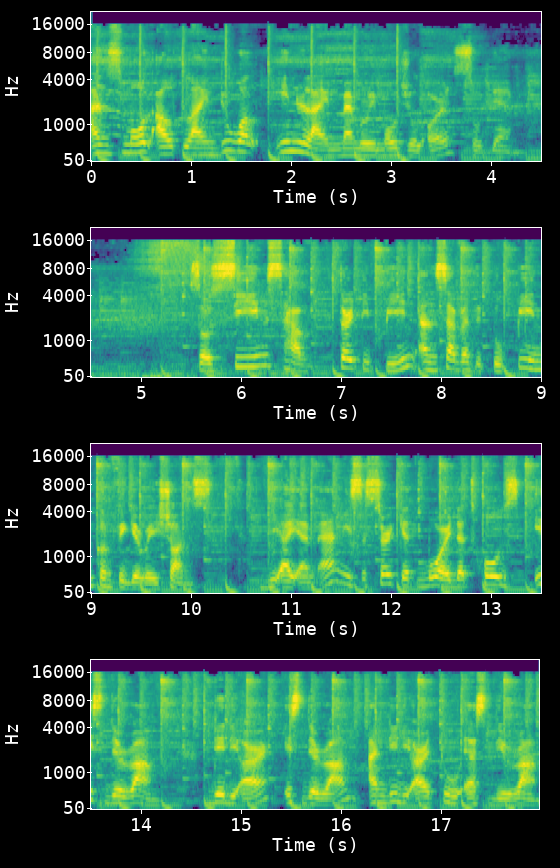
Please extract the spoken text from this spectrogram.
and Small Outline Dual Inline Memory Module or SODIMM. So SIMMs have 30 pin and 72 pin configurations. DIMM is a circuit board that holds SDRAM. DDR SDRAM and DDR2 SDRAM.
